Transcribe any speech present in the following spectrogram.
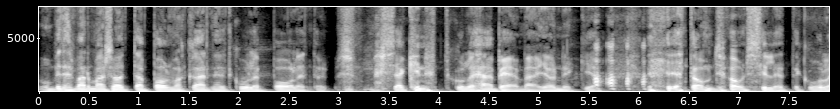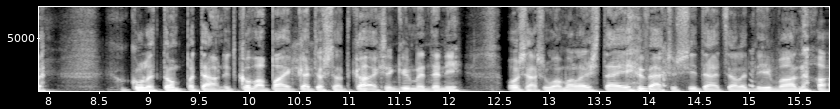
mun pitäisi varmaan soittaa Paul McCartney, että kuule Paul, että säkin nyt kuule häpeämään jonnekin. Ja, ja Tom Jonesille, että kuule, kuule Tomppa, tämä on nyt kova paikka, että jos sä oot 80, niin osa suomalaista ei hyväksy sitä, että sä olet niin vanha.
